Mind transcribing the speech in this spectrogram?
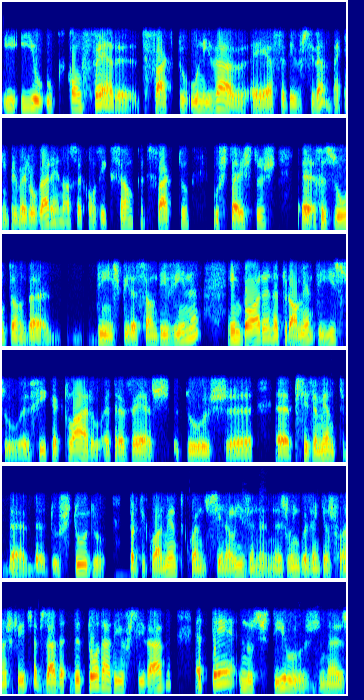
e, e o, o, que confere, de facto, unidade a essa diversidade, bem, em primeiro lugar, é a nossa convicção que, de facto, os textos uh, resultam da, de inspiração divina, embora, naturalmente, isso eh, fica claro através dos, uh, precisamente da, da, do estudo particularmente quando se analisa nas línguas em que eles foram escritos, apesar de, toda a diversidade, até nos estilos, nas,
